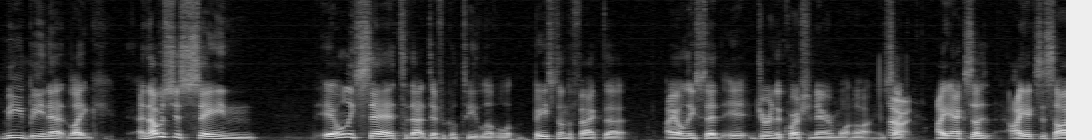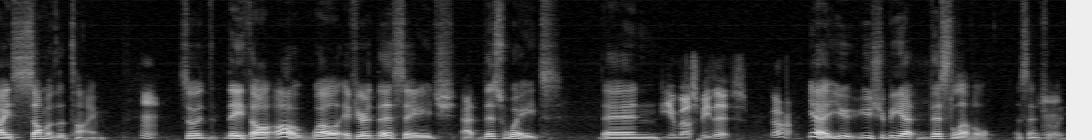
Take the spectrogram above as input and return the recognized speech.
me being at like, and I was just saying, it only said to that difficulty level based on the fact that I only said it during the questionnaire and whatnot. It's like Alright. I exercise, I exercise some of the time. Hmm. So they thought, oh, well, if you're at this age, at this weight, then You must be this. Oh, yeah, you you should be at this level essentially.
